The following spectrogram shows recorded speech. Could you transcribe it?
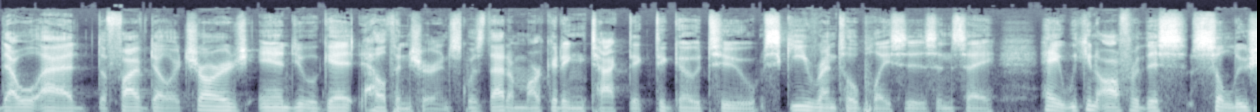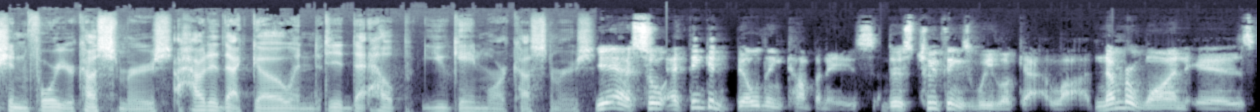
that will add the $5 charge and you will get health insurance. Was that a marketing tactic to go to ski rental places and say, hey, we can offer this solution for your customers? How did that go and did that help you gain more customers? Yeah, so I think in building companies, there's two things we look at a lot. Number one is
